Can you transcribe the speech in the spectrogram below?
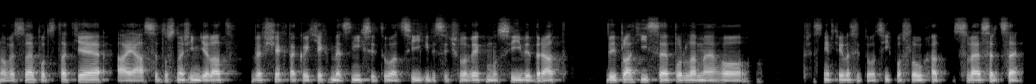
No ve své podstatě a já se to snažím dělat ve všech takových těch mezních situacích, kdy si člověk musí vybrat, vyplatí se podle mého přesně v těchto situacích poslouchat své srdce,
